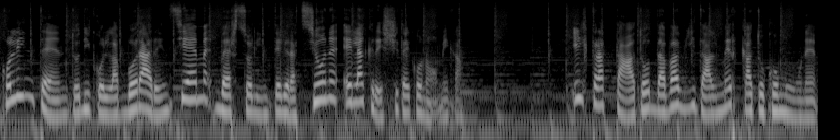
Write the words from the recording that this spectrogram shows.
con l'intento di collaborare insieme verso l'integrazione e la crescita economica. Il trattato dava vita al mercato comune,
